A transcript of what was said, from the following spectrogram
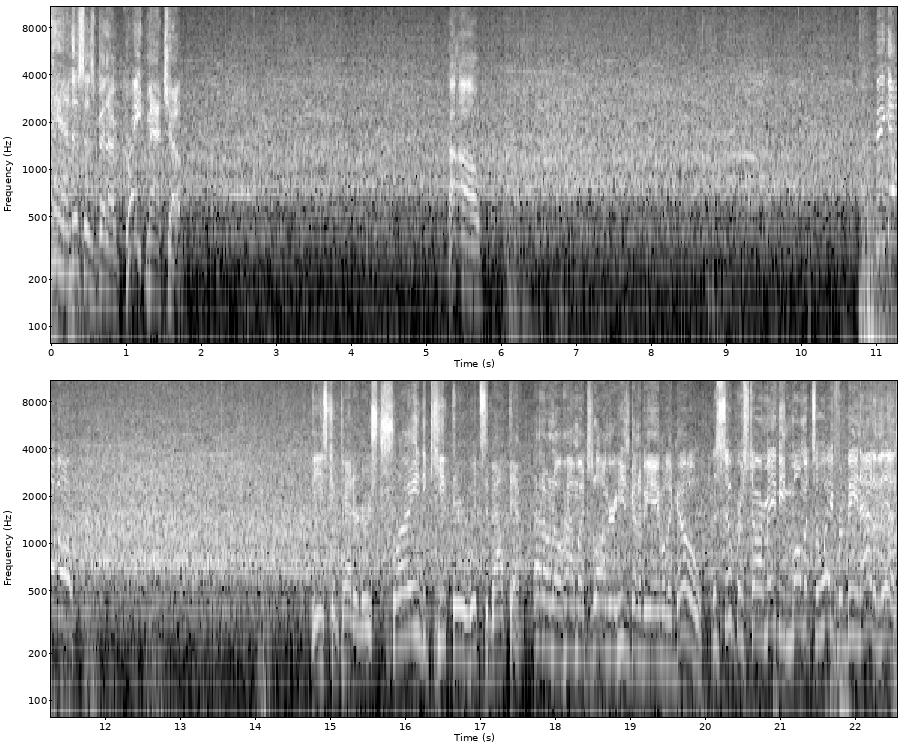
Man, this has been a great matchup. Uh-oh. Big elbow. These competitors trying to keep their wits about them. I don't know how much longer he's going to be able to go. The superstar may be moments away from being out of this.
